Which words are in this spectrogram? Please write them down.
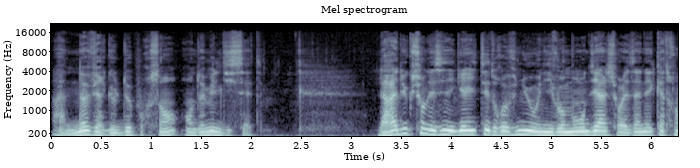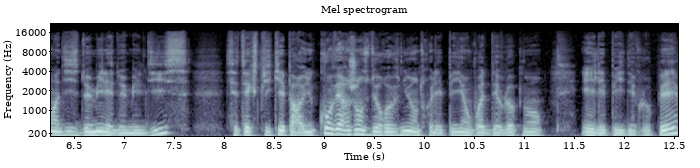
à 9,2% en 2017. La réduction des inégalités de revenus au niveau mondial sur les années 90, 2000 et 2010 s'est expliquée par une convergence de revenus entre les pays en voie de développement et les pays développés,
